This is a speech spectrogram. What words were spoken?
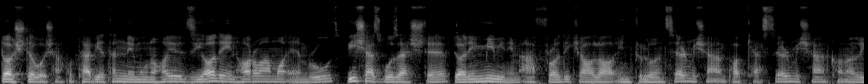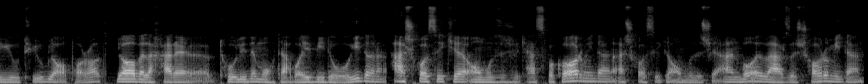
داشته باشن. خب طبیعتا نمونه های زیاد اینها رو ما امروز بیش از گذشته داریم می‌بینیم. افرادی که حالا اینفلوئنسر میشن پادکستر میشن کانال یوتیوب یا آپارات یا بالاخره تولید محتوای ویدئویی دارن. اشخاصی که آموزش کسب و کار میدن اشخاصی که آموزش انواع ورزش ها رو میدن.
